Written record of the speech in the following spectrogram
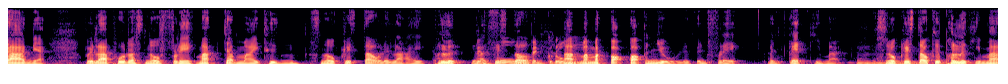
การเนี่ยเวลาพูดว่า snowflake มักจะหมายถึง snow crystal หลาย ๆ ผลึกหเป็นลายคฝูริสงตัลเป็นกลุ่มอะมันมาเกาะเกาะกันอยู่หรือเป็นเฟลกเป็นเกล็ดหิมะอืม snow crystal คือผลึกหิมะ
